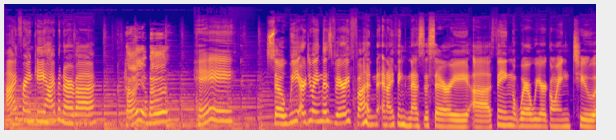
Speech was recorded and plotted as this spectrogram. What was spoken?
Hi, Frankie. Hi, Minerva. Hi, Emma. Hey. So, we are doing this very fun and I think necessary uh, thing where we are going to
